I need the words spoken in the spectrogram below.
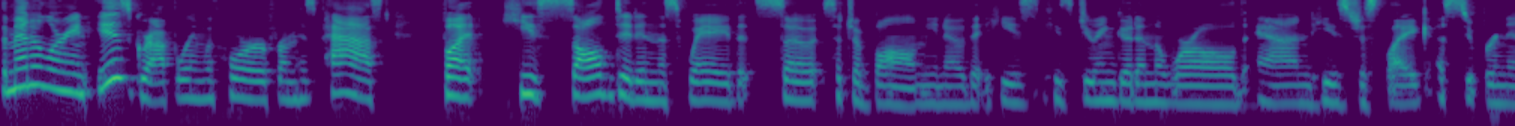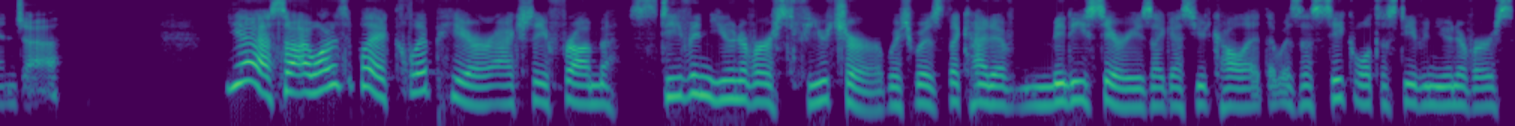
the mandalorian is grappling with horror from his past but he's solved it in this way that's so such a balm you know that he's he's doing good in the world and he's just like a super ninja yeah, so I wanted to play a clip here actually from Steven Universe Future, which was the kind of mini series, I guess you'd call it, that was a sequel to Steven Universe,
